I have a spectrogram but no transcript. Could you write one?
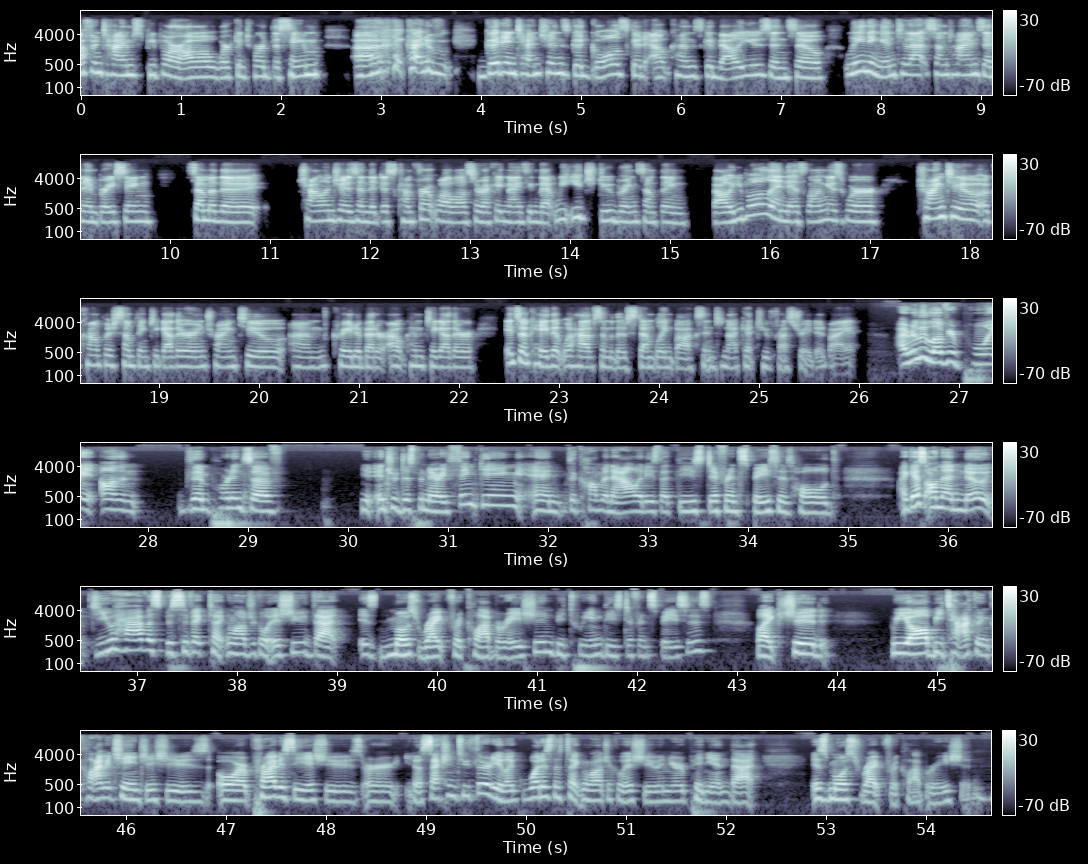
oftentimes people are all working toward the same uh, kind of good intentions, good goals, good outcomes, good values. And so leaning into that sometimes and embracing some of the challenges and the discomfort while also recognizing that we each do bring something valuable. And as long as we're trying to accomplish something together and trying to um, create a better outcome together, it's okay that we'll have some of those stumbling blocks and to not get too frustrated by it. I really love your point on the importance of interdisciplinary thinking and the commonalities that these different spaces hold. I guess on that note, do you have a specific technological issue that is most ripe for collaboration between these different spaces? Like, should we all be tackling climate change issues or privacy issues or, you know, Section 230? Like, what is the technological issue, in your opinion, that is most ripe for collaboration?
